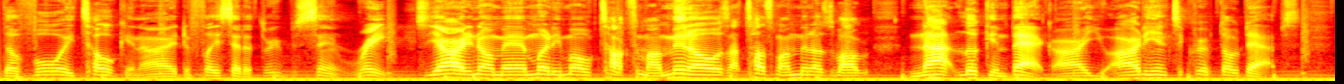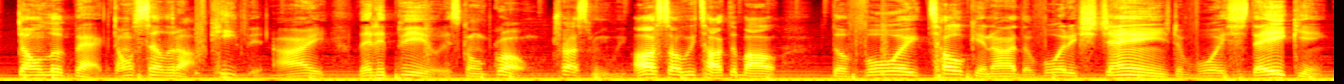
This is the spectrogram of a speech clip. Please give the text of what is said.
the Void token. All right, deflates at a 3% rate. So you already know, man, Muddy Mo talk to my minnows. I talk to my minnows about not looking back. All right, you already into crypto dApps. Don't look back. Don't sell it off. Keep it. All right, let it build. It's going to grow. Trust me. We also, we talked about the Void token, all right, the Void exchange, the Void staking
